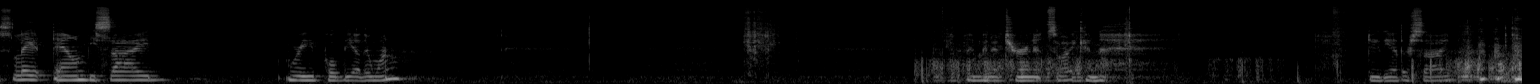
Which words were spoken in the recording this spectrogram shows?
Just lay it down beside where you pulled the other one. I'm going to turn it so I can do the other side.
